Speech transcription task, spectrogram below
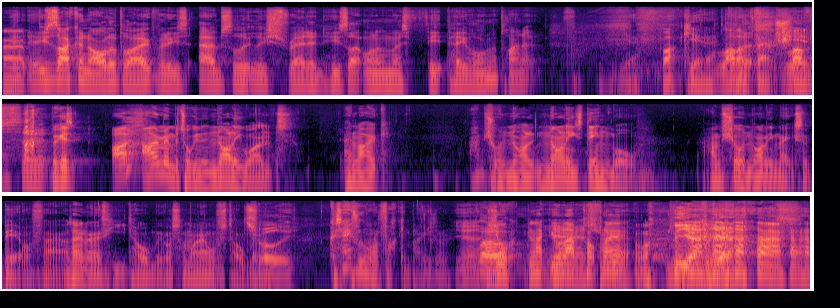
Uh, he's like an older bloke, but he's absolutely shredded. He's like one of the most fit people on the planet. Yeah, fuck yeah. Love, Love it. that shit. Love to see it. Because I, I remember talking to Nolly once, and like, I'm sure Nolly, Nolly's Dingwall. I'm sure Nolly makes a bit off that. I don't know if he told me or someone else told me. Surely. Because everyone fucking plays them. Yeah. Is Well, your, la- your yeah, laptop true. player? Yeah. Yeah.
